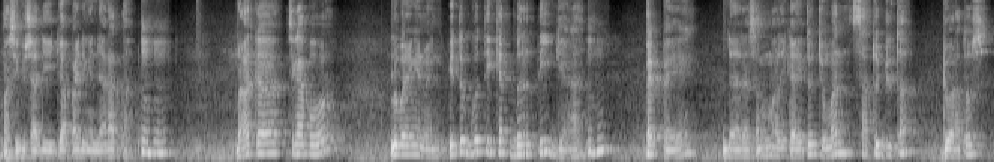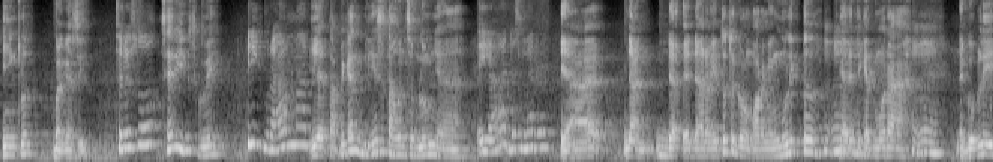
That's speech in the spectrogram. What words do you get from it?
masih bisa digapai dengan darat lah. Mhm. berangkat ke Singapura lu bayangin men itu gue tiket bertiga Mhm. PP Dara sama Malika itu cuman satu juta dua ratus include bagasi Serius lo? serius gue Ini murah amat. ya tapi kan belinya setahun sebelumnya Iya, doesn't matter. ya dan da, eh, Dara itu tergolong orang yang ngulik tuh nyari tiket murah Mm-mm. ya gue beli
